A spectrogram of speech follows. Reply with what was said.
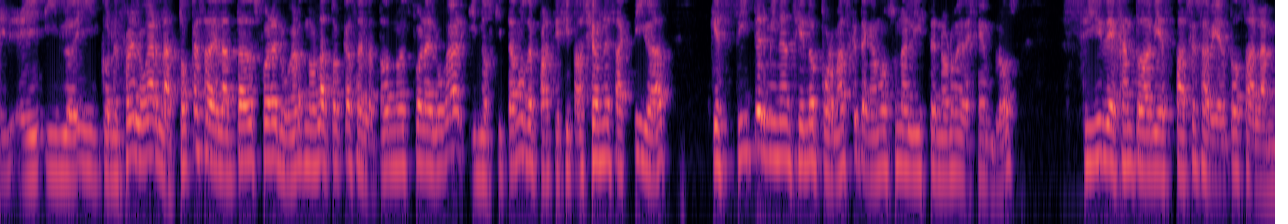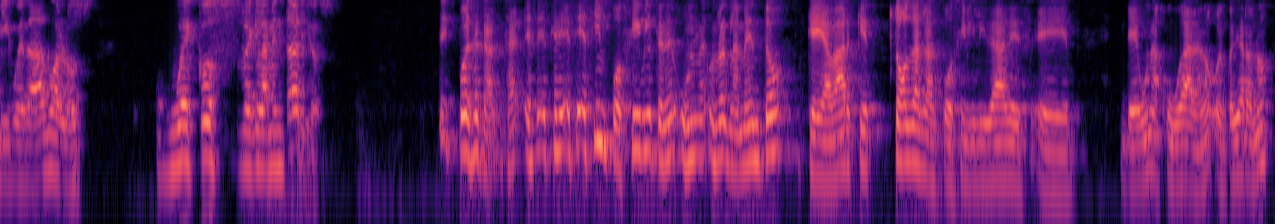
y, con el fuera de lugar, la tocas adelantado es fuera de lugar, no la tocas adelantado no es fuera de lugar, y nos quitamos de participaciones activas que sí terminan siendo, por más que tengamos una lista enorme de ejemplos, sí dejan todavía espacios abiertos a la ambigüedad o a los huecos reglamentarios. Sí, puede ser. es, imposible tener un, reglamento que abarque todas las posibilidades eh, de una jugada, ¿no? O en ¿no?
